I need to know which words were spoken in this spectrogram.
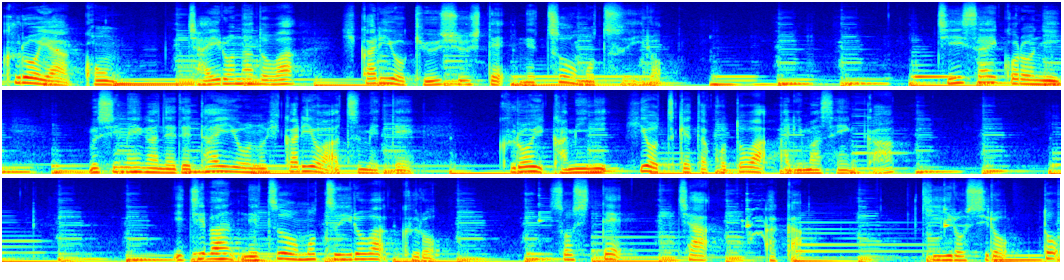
黒や紺茶色などは光を吸収して熱を持つ色。小さい頃に虫眼鏡で太陽の光を集めて黒い紙に火をつけたことはありませんか？一番熱を持つ色は黒。そして茶赤。黄色白と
